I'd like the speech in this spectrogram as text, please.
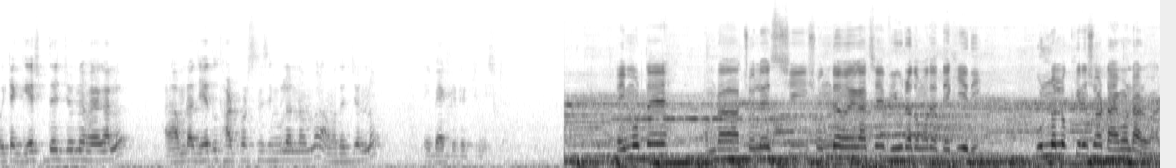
ওইটা গেস্টদের জন্য হয়ে গেল। আর আমরা যেহেতু থার্ড পার্সন সিঙ্গুলার নাম্বার আমাদের জন্য এই ব্যাকডেটেড জিনিসটা। এই মুহূর্তে আমরা চলে এসেছি, সন্ধে হয়ে গেছে ভিউটা তোমাদের দেখিয়ে দিই। পূর্ণলক্ষ্মী রিসর্ট ডায়মন্ড হারবার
